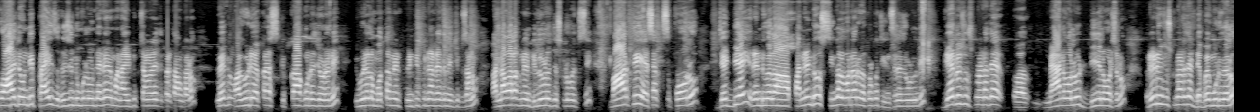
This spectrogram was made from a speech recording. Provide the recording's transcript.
క్వాలిటీ ఉండి ప్రైస్ రీజనబుల్ ఉంటేనే మన యూట్యూబ్ ఛానల్ అయితే పెడతా ఉంటాను. ఆ వీడియో ఎక్కడ స్కిప్ కాకుండా చూడండి. ఈ వీడియోలో మొత్తం నేను పింటి పిన్ అనేది నేను చూపిస్తాను. అన్న వాళ్ళకి నేను ఢిల్లీలో తీసుకోవడం వచ్చేసి మారుతి ఎస్ఎక్స్ ఫోర్ జెడ్ఐ రెండు వేల పన్నెండు సింగిల్ ఓనర్ ఎక్కడికి వచ్చి ఇన్సూరెన్స్ కూడా ఉంది. గేర్లు చూసుకున్నట్టయితే మాన్యువల్ డీజిల్ వర్షన్. రీడింగ్ చూసుకున్నట్టయితే డెబ్బై మూడు వేలు.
